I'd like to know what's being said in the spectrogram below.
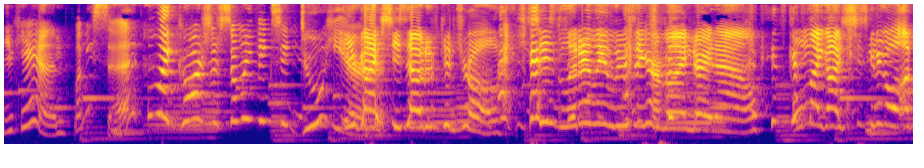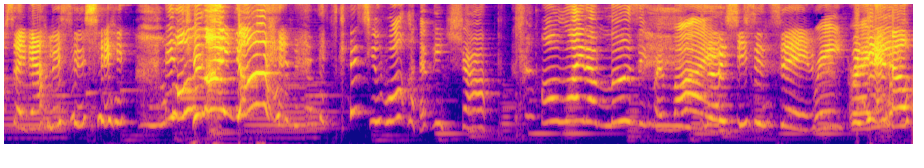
you can. Let me sit. Oh my gosh, there's so many things to do here. You guys, she's out of control. She's literally losing her mind right now. It's 'cause- Oh my god, she's gonna go upside down, isn't she? It's Oh 'cause- my god! It's because you won't let me shop. Online, I'm losing my mind. No, she's insane. Wait, we ready? can't help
